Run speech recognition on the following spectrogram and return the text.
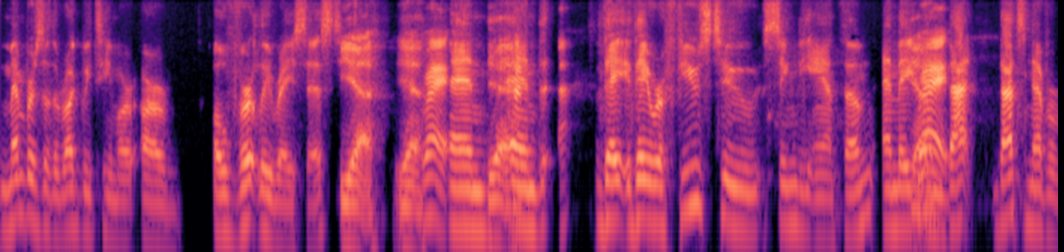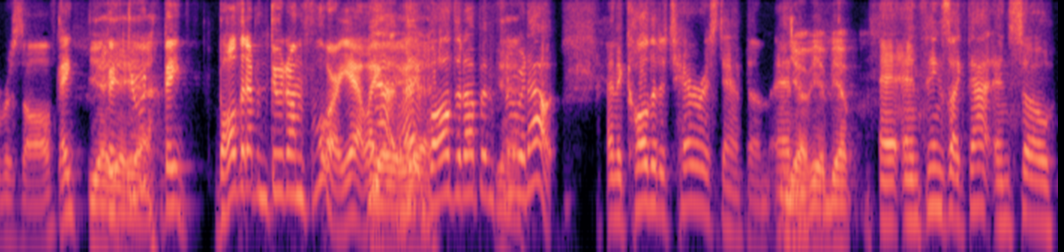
members of the rugby team are, are overtly racist Yeah. Yeah. Right. and Yeah. and they they refuse to sing the anthem and they Yeah. and Right. that that's never resolved They Yeah, they yeah, threw yeah. it, they balled it up and threw it on the floor. Yeah, like yeah, yeah, they yeah. balled it up and threw it out and they called it a terrorist anthem and yep. Yep. Yep. and, and things like that. And so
